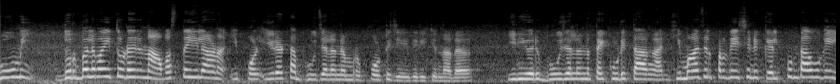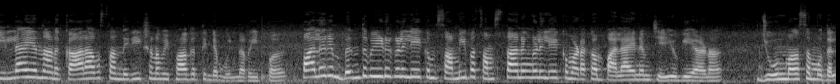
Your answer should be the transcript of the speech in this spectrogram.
ഭൂമി ദുർബലമായി തുടരുന്ന അവസ്ഥയിലാണ് ഇപ്പോൾ ഇരട്ട ഭൂചലനം റിപ്പോർട്ട് ചെയ്തിരിക്കുന്നത്. ഇനിയൊരു ഭൂചലനത്തെ കൂടി താങ്ങാൻ ഹിമാചൽ പ്രദേശിന് കെൽപ്പുണ്ടാവുകയില്ല എന്നാണ് കാലാവസ്ഥാ നിരീക്ഷണ വിഭാഗത്തിന്റെ മുന്നറിയിപ്പ്. പലരും ബന്ധുവീടുകളിലേക്കും സമീപ സംസ്ഥാനങ്ങളിലേക്കും അടക്കം പലായനം ചെയ്യുകയാണ്. ജൂൺ മാസം മുതൽ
